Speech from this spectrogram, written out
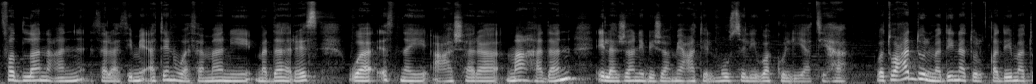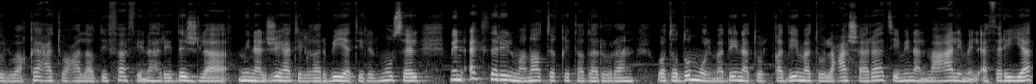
فضلا عن 308 مدارس و12 معهدا إلى جانب جامعة الموصل وكلياتها وتعد المدينة القديمة الواقعة على ضفاف نهر دجلة من الجهة الغربية للموصل من أكثر المناطق تضررا وتضم المدينة القديمة العشرات من المعالم الأثرية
